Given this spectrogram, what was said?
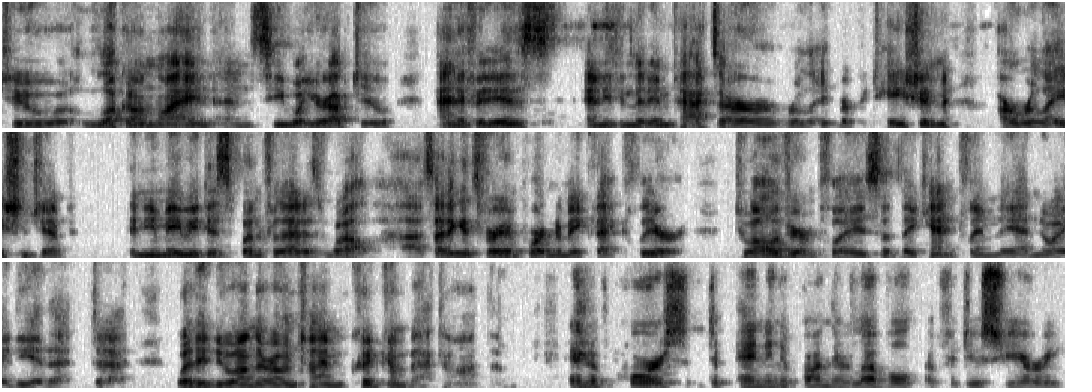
to look online and see what you're up to, and if it is anything that impacts our reputation, our relationship, then you may be disciplined for that as well. Uh, so I think it's very important to make that clear to all of your employees so that they can't claim they had no idea that uh, what they do on their own time could come back to haunt them. And of course, depending upon their level of fiduciary,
